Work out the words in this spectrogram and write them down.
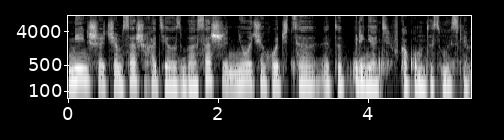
меньше, чем Саше хотелось бы, а Саше не очень хочется это принять в каком-то смысле.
